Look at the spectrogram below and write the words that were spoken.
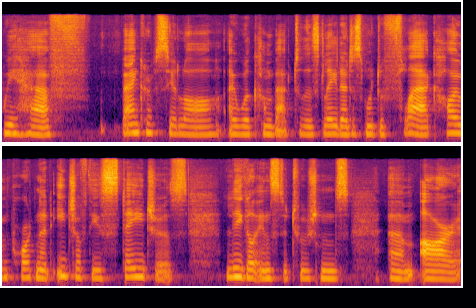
we have bankruptcy law. I will come back to this later. I just want to flag how important at each of these stages legal institutions um, are.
